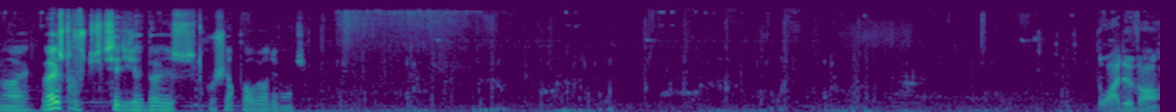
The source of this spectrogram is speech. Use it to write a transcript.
Ouais, ouais, je trouve que c'est déjà bah, c'est trop cher pour avoir des montures. Droit devant,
